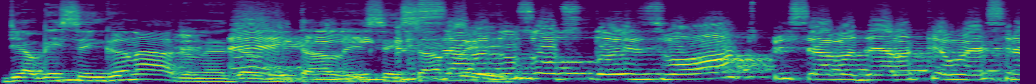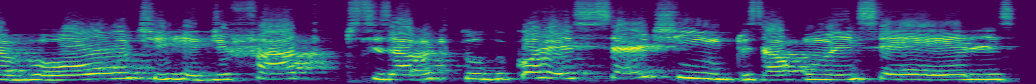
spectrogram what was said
de alguém ser enganado, né? De alguém É, estar ali que sem precisava saber. dos outros dois votos, precisava dela ter o extra vote, de fato, precisava que tudo corresse certinho, precisava convencer eles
